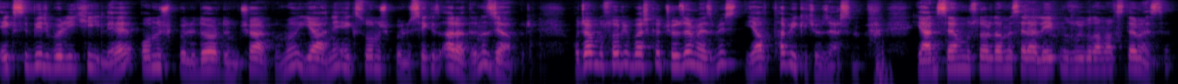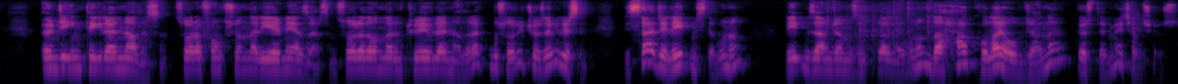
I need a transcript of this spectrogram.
eksi 1 bölü 2 ile 13 bölü 4'ün çarpımı yani eksi 13 bölü 8 aradığınız cevaptır. Hocam bu soruyu başka çözemez miyiz? Ya tabii ki çözersin. yani sen bu soruda mesela Leibniz uygulamak istemezsin. Önce integralini alırsın. Sonra fonksiyonları yerine yazarsın. Sonra da onların türevlerini alarak bu soruyu çözebilirsin. Biz sadece Leibniz'de bunun, Leibniz amcamızın kuralıyla bunun daha kolay olacağını göstermeye çalışıyoruz.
